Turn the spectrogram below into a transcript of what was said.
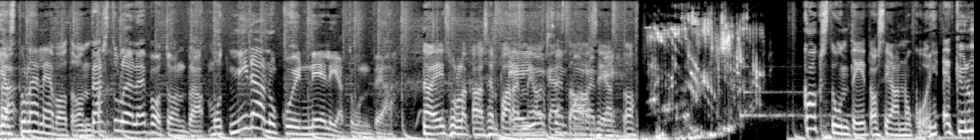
tästä tulee levotonta. Tästä tulee levotonta, mutta minä nukuin neljä tuntia. No ei sullakaan sen paremmin Ei oo sen oikeastaan paremmin. asiat ole. Kaksi tuntia tosiaan nukuin. Et kyllä,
